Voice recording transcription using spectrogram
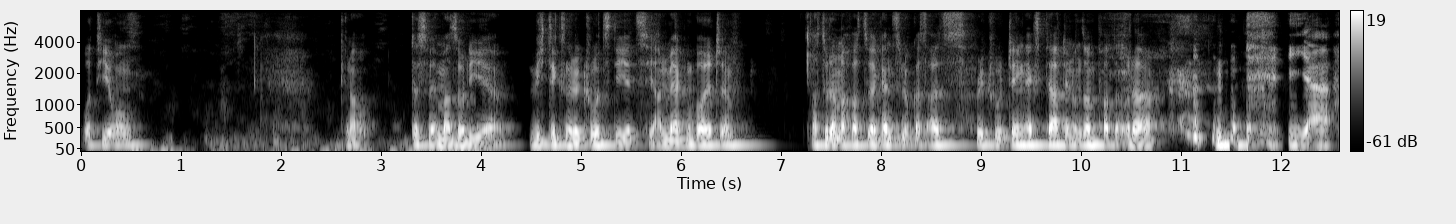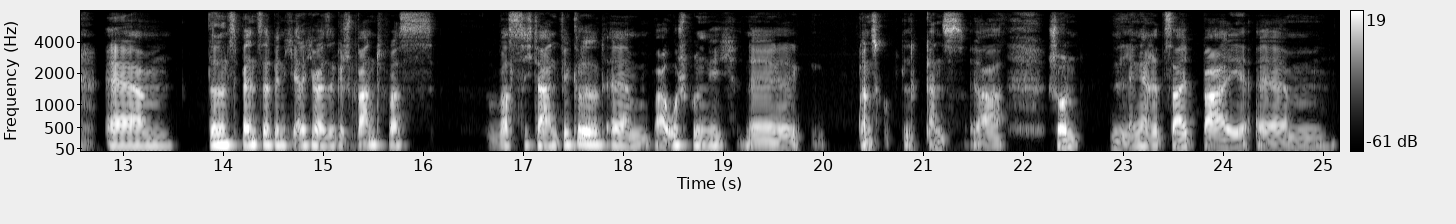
Rotierung. Genau. Das wären mal so die wichtigsten Recruits, die ich jetzt hier anmerken wollte. Hast du da noch was zu ergänzen, Lukas, als Recruiting-Experte in unserem Pod? Oder? ja, ähm, Dylan Spencer bin ich ehrlicherweise gespannt, was, was sich da entwickelt. Ähm, war ursprünglich eine ganz, ganz, ja, schon eine längere Zeit bei ähm,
